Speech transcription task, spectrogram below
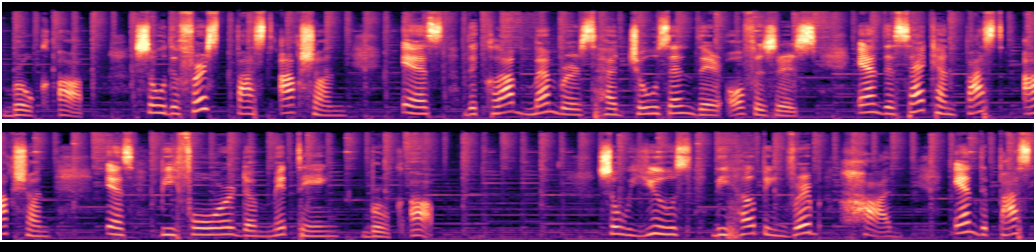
broke up. So the first past action is the club members had chosen their officers, and the second past action is before the meeting broke up. So we use the helping verb had and the past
